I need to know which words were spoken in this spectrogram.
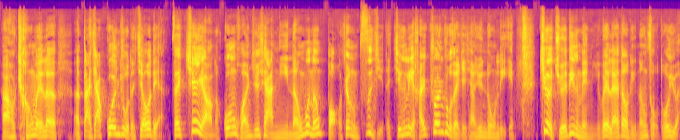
然后成为了呃大家关注的焦点。在这样的光环之下，你能不能保证自己的精力还专注在这项运动里？这决定了你未来到底能走多远。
